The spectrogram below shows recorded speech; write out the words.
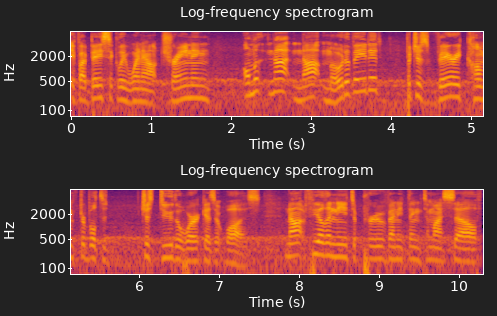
if I basically went out training almost not not motivated, but just very comfortable to just do the work as it was. Not feel the need to prove anything to myself,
